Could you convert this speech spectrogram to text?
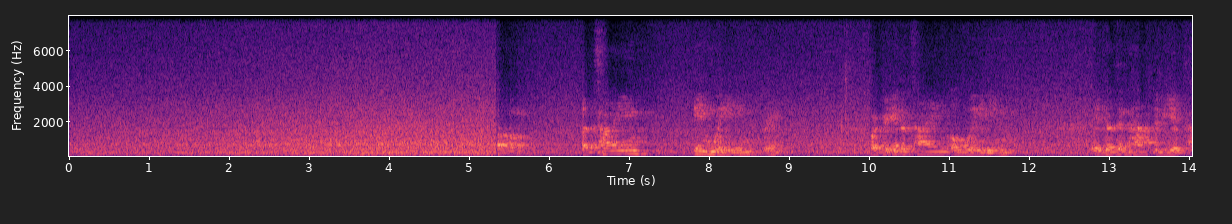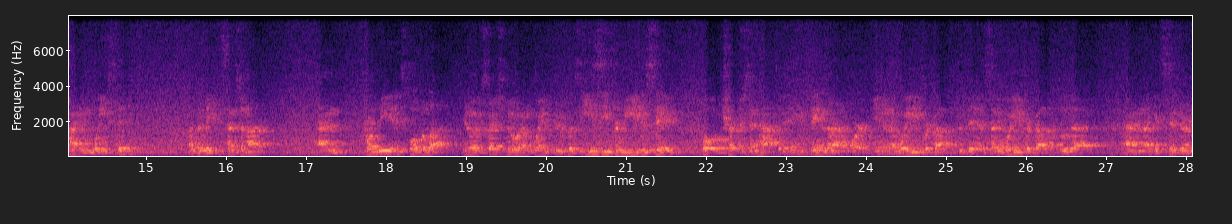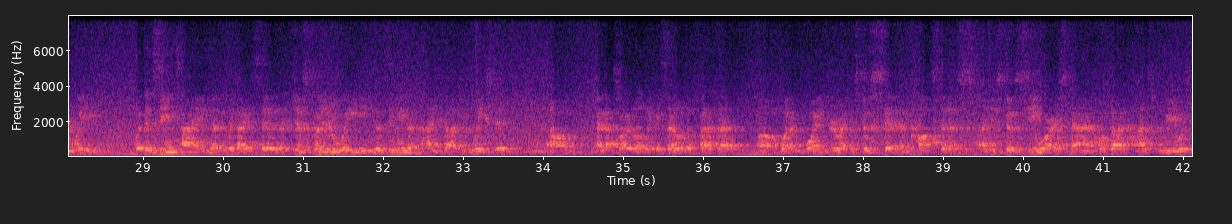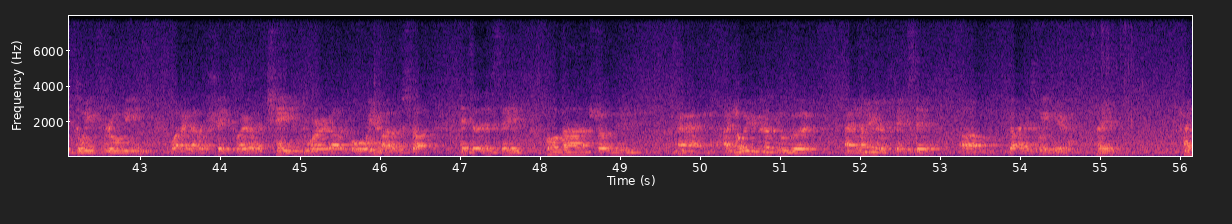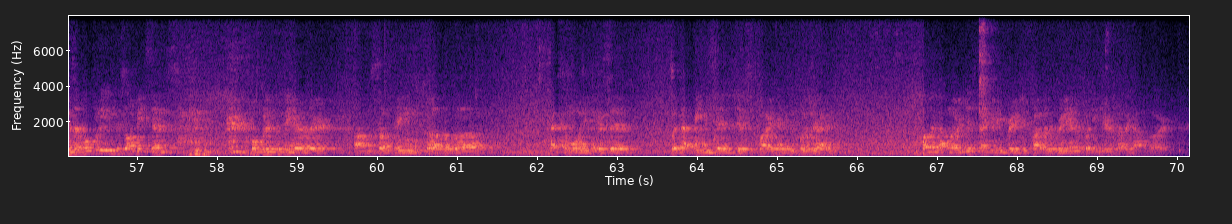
a time in waiting, right? Or if you're in a time of waiting, it doesn't have to be a time wasted, whether it make sense or not. And for me, it spoke a lot, you know, especially what I'm going through. Because it's easy for me to say, well, church isn't happening, things aren't working, and I'm waiting for God to do this, and I'm waiting for God to do that, and I can sit there and wait. But at the same time, that the guy said, that just because you're waiting doesn't mean that time got be wasted. Um, and that's why I love, like I said, I love the fact that um, what I'm going through, I can still sit and process. I can still see where I stand, what God has for me, what He's doing through me, what I gotta fix, what I gotta change, where I gotta go, you know, other stuff. Instead of just saying, oh God, I'm struggling, and I know you're gonna do good, and I know you're gonna fix it. Um, God, just wait here, right? And I said, hopefully this all makes sense. hopefully put together um, something of uh, testimony, like I said. With that being said, just quiet heads and close your eyes. Father God, Lord, just thank you and praise you, Father, for bringing everybody here, Father God, Lord.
